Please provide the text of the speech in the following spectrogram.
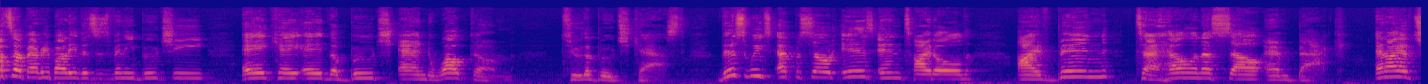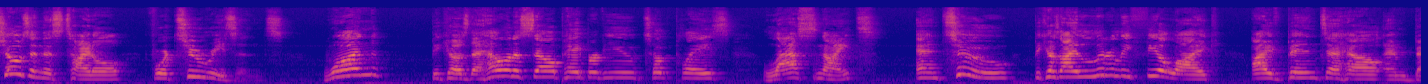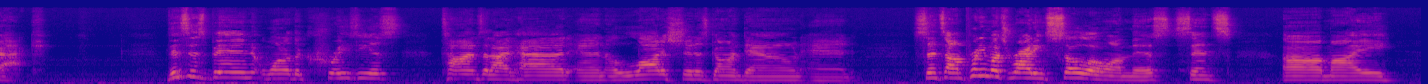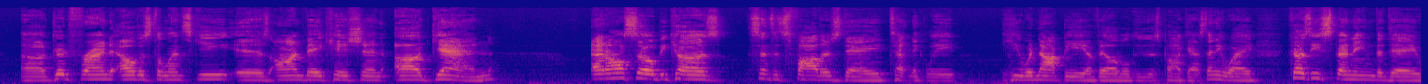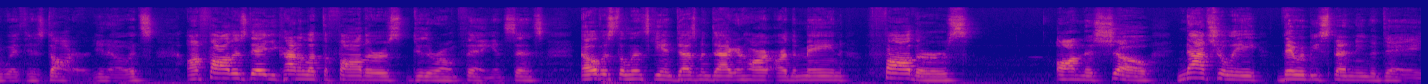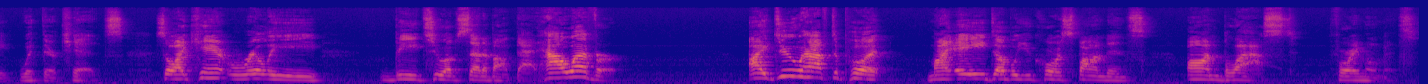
What's up, everybody? This is Vinny Bucci, aka The Booch, and welcome to the Boochcast. This week's episode is entitled I've Been to Hell in a Cell and Back. And I have chosen this title for two reasons. One, because the Hell in a Cell pay per view took place last night. And two, because I literally feel like I've been to hell and back. This has been one of the craziest times that I've had, and a lot of shit has gone down. And since I'm pretty much riding solo on this, since uh, my uh, good friend Elvis Delinsky is on vacation again, and also because since it's Father's Day, technically, he would not be available to do this podcast anyway, because he's spending the day with his daughter. You know, it's on Father's Day, you kind of let the fathers do their own thing. And since Elvis Delinsky and Desmond Dagenhart are the main fathers on this show, naturally they would be spending the day with their kids. So I can't really be too upset about that. However, I do have to put my AEW correspondents on blast for a moment.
